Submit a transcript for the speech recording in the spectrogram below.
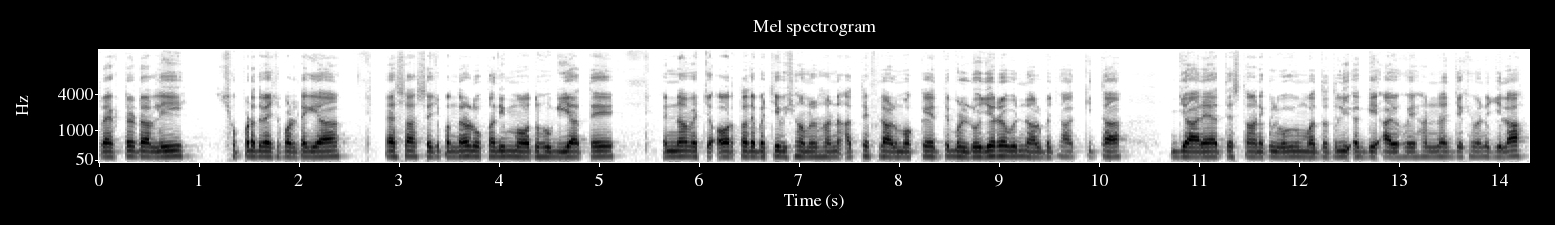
ਟਰੈਕਟਰ ਟਰਾਲੀ ਛੁੱਪੜ ਦੇ ਵਿੱਚ ਪਲਟ ਗਿਆ। ਇਸ ਹਾਦਸੇ 'ਚ 15 ਲੋਕਾਂ ਦੀ ਮੌਤ ਹੋ ਗਈ ਅਤੇ ਤੇ ਇਨ੍ਹਾਂ ਵਿੱਚ ਔਰਤਾਂ ਦੇ ਬੱਚੇ ਵੀ ਸ਼ਾਮਲ ਹਨ ਅਤੇ ਫਿਲਹਾਲ ਮੌਕੇ ਤੇ ਬੁਲਡੋਜ਼ਰ ਨਾਲ ਬਚਾਅ ਕੀਤਾ ਜਾ ਰਿਹਾ ਤੇ ਸਥਾਨਕ ਲੋਕ ਵੀ ਮਦਦ ਲਈ ਅੱਗੇ ਆਏ ਹੋਏ ਹਨ। ਜ਼ਖਮੀਆਂ ਨੂੰ ਜ਼ਿਲ੍ਹਾ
